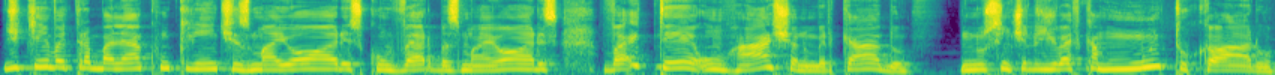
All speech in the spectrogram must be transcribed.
de quem vai trabalhar com clientes maiores, com verbas maiores. Vai ter um racha no mercado no sentido de vai ficar muito claro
